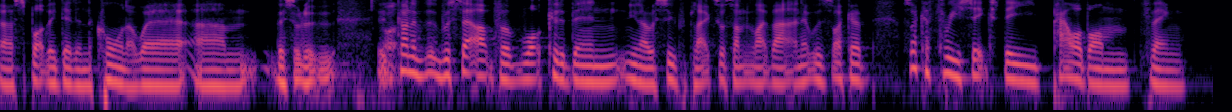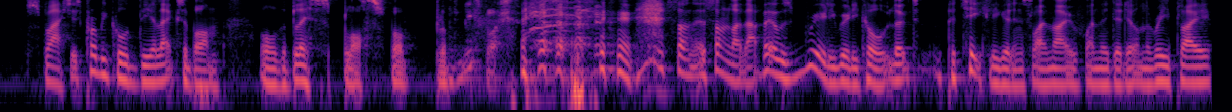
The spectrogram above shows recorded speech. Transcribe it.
Uh, spot they did in the corner where um, they sort of it What? kind of was set up for what could have been you know a superplex or something like that, and it was like a it was like a 360 power bomb thing splash. It's probably called the Alexa bomb or the Bliss Bloss or bl- Big splash. something, something like that. But it was really, really cool. It looked particularly good in slow mo when they did it on the replay.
